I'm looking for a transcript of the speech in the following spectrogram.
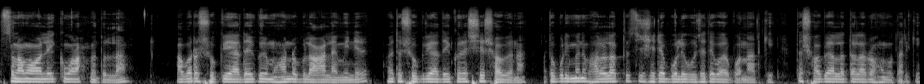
আসসালামু আলাইকুম রহমতুল্লাহ। আবারও শুক্রিয়া আদায় করি মহানবুল্লাহ আলমিনের। হয়তো শুক্রিয়া আদায় করে শেষ হবে না। এত পরিমাণে ভালো লাগতেছে সেটা বলে বোঝাতে পারব না আর কি। তো সবই আল্লাহ তালার রহমত আর কি।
